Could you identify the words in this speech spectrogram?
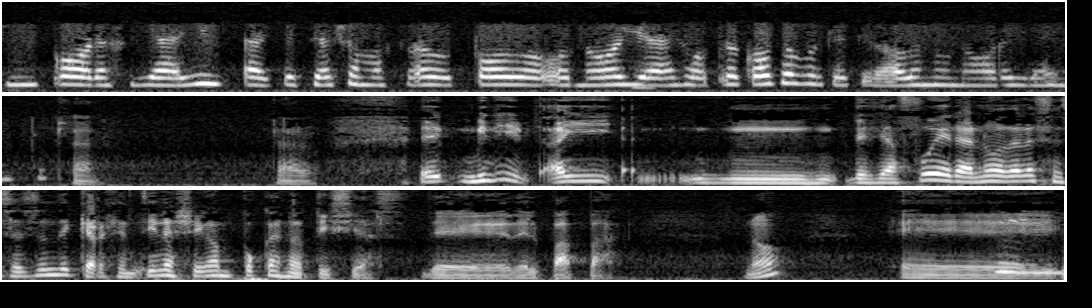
cinco horas y ahí, a que se haya mostrado todo o no, ya es otra cosa porque ha quedado en una hora y veinte. Claro. Claro. Eh, mire, hay, mm, desde afuera, ¿no? Da la sensación de que a Argentina llegan pocas noticias de, del Papa, ¿no? Eh,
